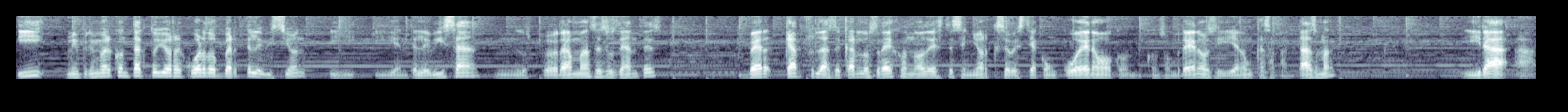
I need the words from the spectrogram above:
Y mi primer contacto, yo recuerdo ver televisión y, y, en Televisa, en los programas esos de antes, ver cápsulas de Carlos Trejo, ¿no? De este señor que se vestía con cuero, con, sombreros y era un cazafantasma. Ir a,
